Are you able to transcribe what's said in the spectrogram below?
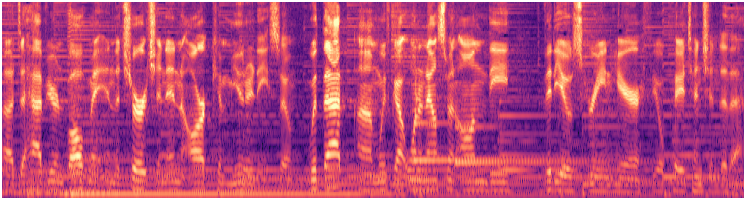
uh, to have your involvement in the church and in our community. So, with that, um, we've got one announcement on the video screen here, if you'll pay attention to that.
